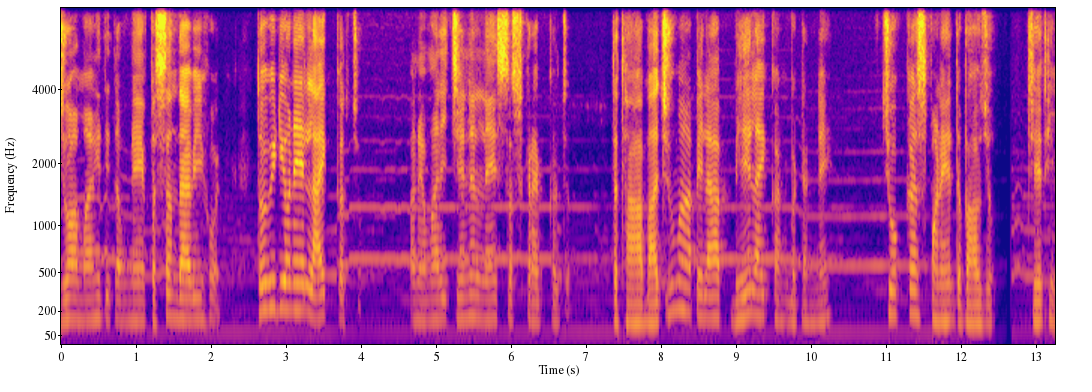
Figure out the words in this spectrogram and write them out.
જો આ માહિતી તમને પસંદ આવી હોય, તો વિડીયોને લાઈક કરજો અને અમારી ચેનલને સબસ્ક્રાઇબ કરજો. તથા બાજુમાં આપેલા બે લાઇકન બટનને ચોક્કસપણે દબાવજો, જેથી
